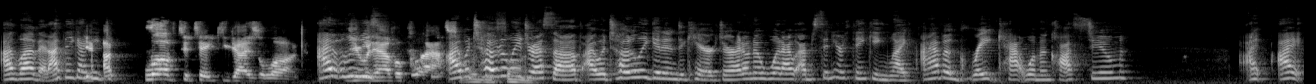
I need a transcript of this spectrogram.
I love it. I think I Yeah, could. I'd love to take you guys along. I would You would have a blast. I would Would totally dress up. I would totally get into character. I don't know what I, I'm sitting here thinking. Like I have a great Catwoman costume. I I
